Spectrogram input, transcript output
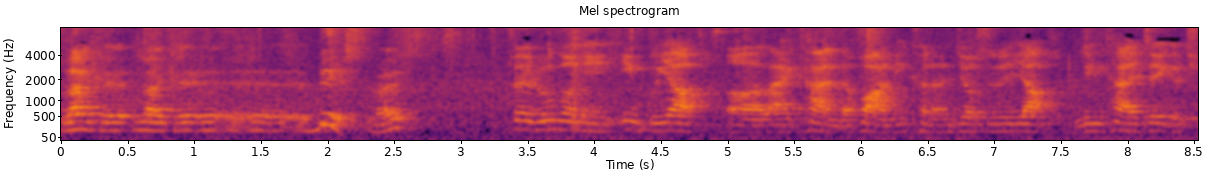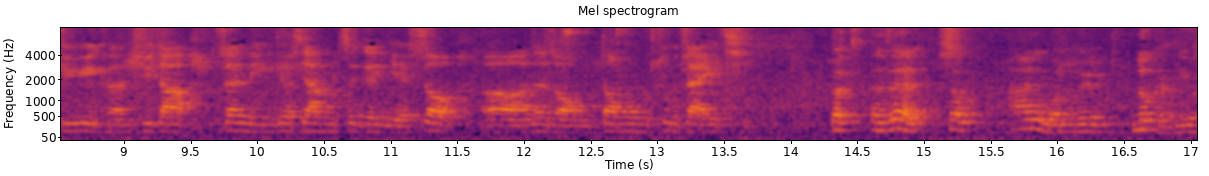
like a, like a, a, a beast, right? 所以如果你硬不要呃来看的话，你可能就是要离开这个区域，可能去到森林，就像这个野兽呃那种动物住在一起。But and then some animal will look at you,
